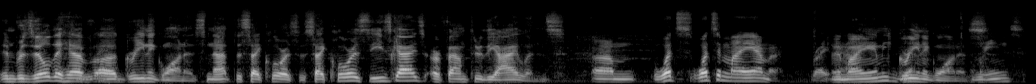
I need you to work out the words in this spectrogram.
In Brazil, they have uh, green iguanas, not the cycluras. The cycluras, these guys are found through the islands. Um, what's what's in Miami right now? In Miami, green iguanas. Greens.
